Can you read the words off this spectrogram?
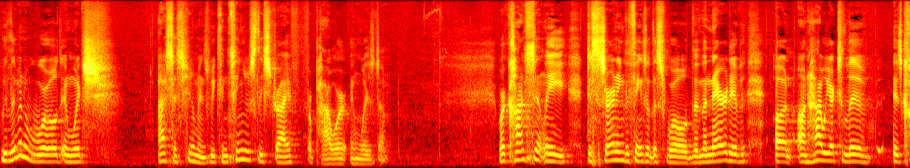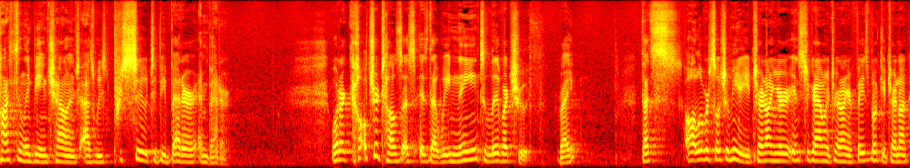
We live in a world in which us as humans, we continuously strive for power and wisdom. We're constantly discerning the things of this world, and the narrative on, on how we are to live is constantly being challenged as we pursue to be better and better. What our culture tells us is that we need to live our truth, right? That's all over social media. You turn on your Instagram, you turn on your Facebook, you turn on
